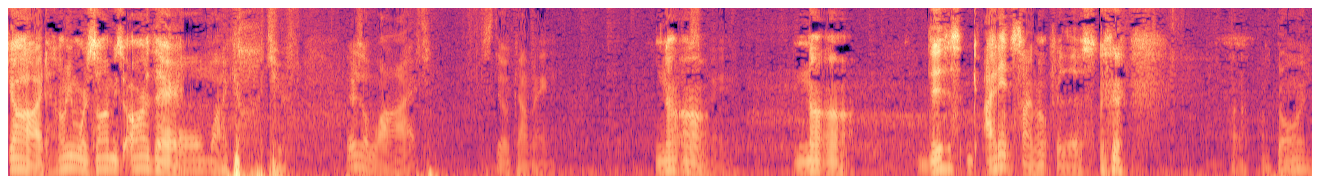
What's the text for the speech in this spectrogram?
god, how many more zombies are there? Oh my god, dude. There's a lot. Still coming. Nuh-uh. Nuh-uh. This, I didn't sign up for this. I'm done.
